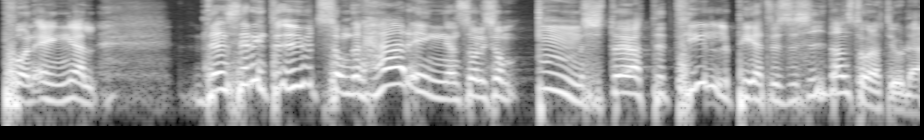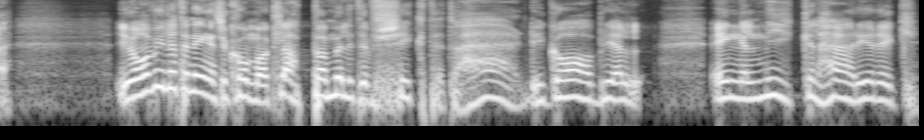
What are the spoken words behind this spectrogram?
på en ängel. Den ser inte ut som den här ängeln som liksom, mm, stöter till Petrus i sidan, står det att det gjorde. Jag vill att en ängel ska komma och klappa mig lite försiktigt. Och här, det är Gabriel, ängel Mikael här, Erik.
